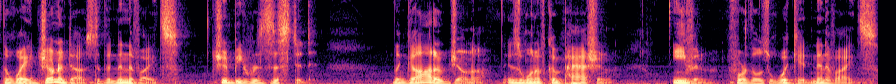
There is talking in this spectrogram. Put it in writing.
the way Jonah does to the Ninevites, should be resisted. The God of Jonah is one of compassion, even for those wicked Ninevites.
